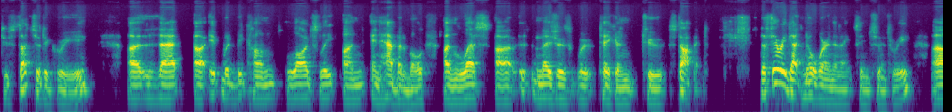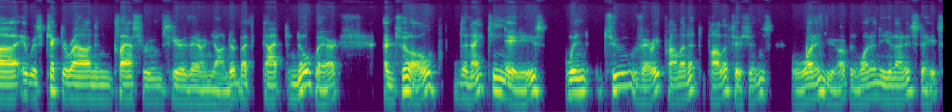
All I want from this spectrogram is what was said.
to such a degree that uh, it would become largely uninhabitable unless uh, measures were taken to stop it. The theory got nowhere in the 19th century. Uh, it was kicked around in classrooms here, there, and yonder, but got nowhere until the 1980s when two very prominent politicians, one in Europe and one in the United States,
